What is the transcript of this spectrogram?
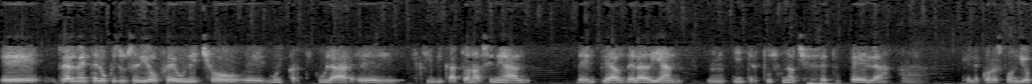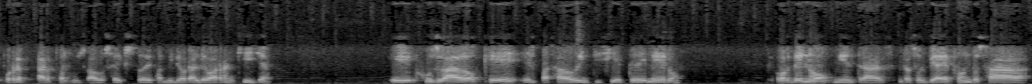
Eh, realmente lo que sucedió fue un hecho eh, muy particular. el Sindicato Nacional de Empleados de la DIAN mm, interpuso una acción de tutela que le correspondió por reparto al juzgado sexto de familia oral de Barranquilla, eh, juzgado que el pasado 27 de enero ordenó, mientras resolvía de fondo esa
